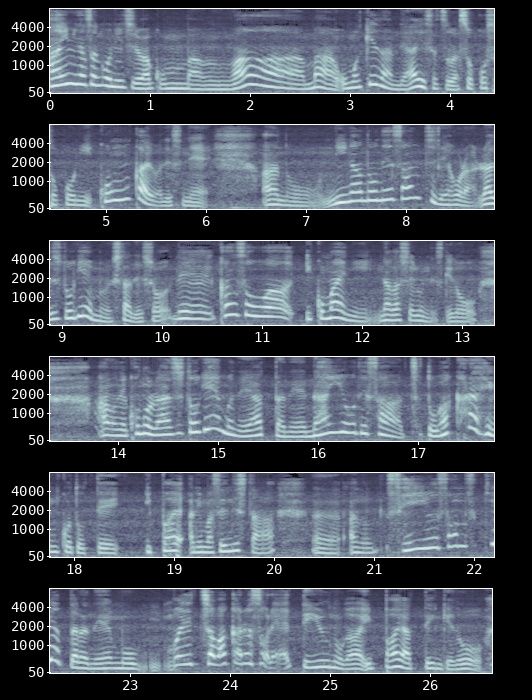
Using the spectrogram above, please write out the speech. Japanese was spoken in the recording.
はい、皆さんこんにちは、こんばんは。まあ、おまけなんで挨拶はそこそこに。今回はですね、あの、ニナのネさんちでほら、ラジトゲームしたでしょ？で、感想は一個前に流してるんですけど、あのね、このラジトゲームでやったね、内容でさ、ちょっとわからへんことっていっぱいありませんでした？うん、あの、声優さん好きやったらね、もう、めっちゃわかるそれっていうのがいっぱいあってんけど、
